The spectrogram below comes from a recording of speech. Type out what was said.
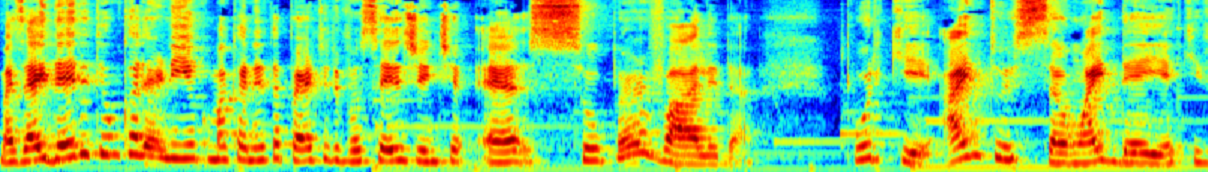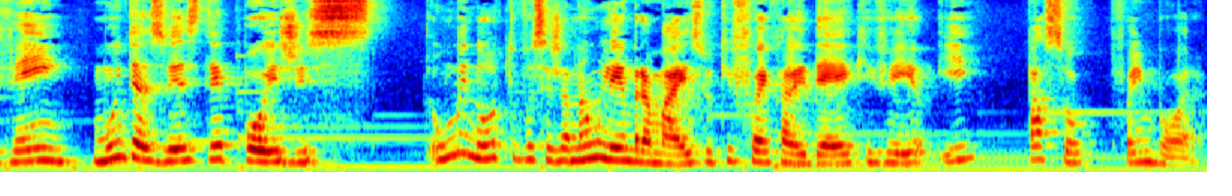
Mas a ideia de ter um caderninho com uma caneta perto de vocês, gente, é super válida. Porque a intuição, a ideia que vem muitas vezes depois de um minuto, você já não lembra mais o que foi aquela ideia que veio e passou, foi embora.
